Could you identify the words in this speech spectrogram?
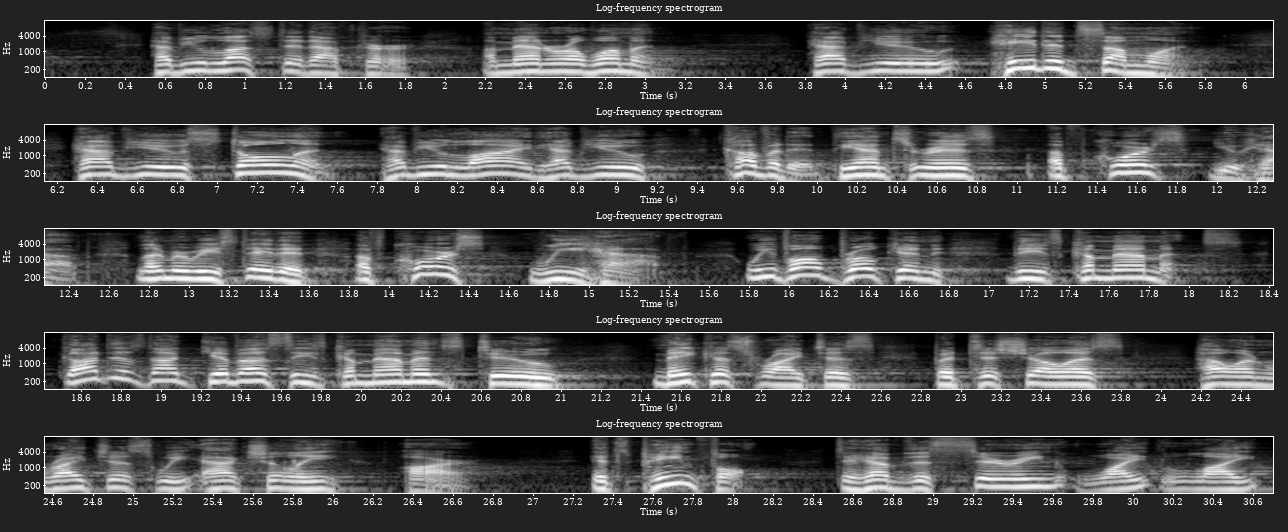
Have you lusted after a man or a woman? Have you hated someone? Have you stolen? Have you lied? Have you coveted? The answer is, of course you have. Let me restate it. Of course we have. We've all broken these commandments. God does not give us these commandments to make us righteous, but to show us how unrighteous we actually are. It's painful to have this searing white light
